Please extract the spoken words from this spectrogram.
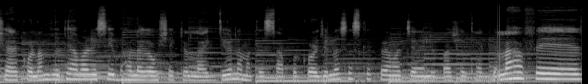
শেয়ার করলাম। যদি আমার রেসিপি ভালো লাগে, অবশ্যই একটা লাইক দিবেন, আমাকে সাপোর্ট করার জন্য সাবস্ক্রাইব করে আমার চ্যানেলের পাশে থাকবেন। আল্লাহ হাফেজ!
